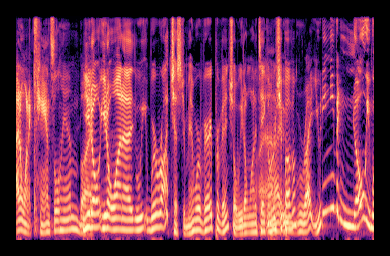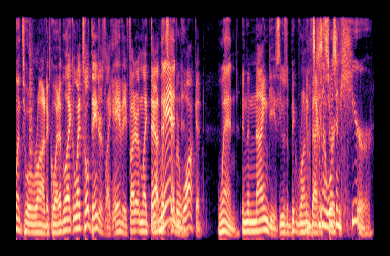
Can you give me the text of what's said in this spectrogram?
I don't want to cancel him, but you don't. You don't want to. We, we're Rochester, man. We're very provincial. We don't want to take ownership Uh, of him. Right. You didn't even know he went to Irondequoit. I'm like, when I told Dangerous, like, hey, they fired him like that. That's When? David Walker. When? In the 90s. He was a big running That's back because I wasn't here.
